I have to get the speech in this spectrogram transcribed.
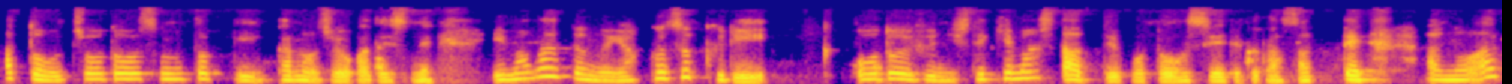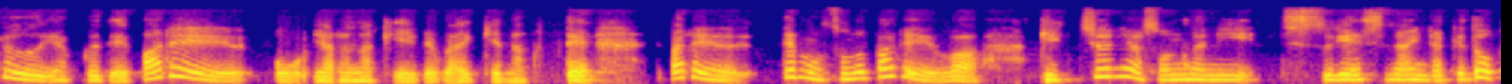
あとちょうどその時彼女がですね、今までの役作りをどういうふうにしてきましたっていうことを教えてくださって、あの、ある役でバレエをやらなければいけなくて、バレエ、でもそのバレエは劇中にはそんなに出現しないんだけど、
